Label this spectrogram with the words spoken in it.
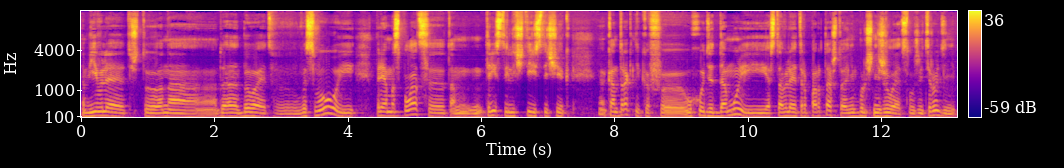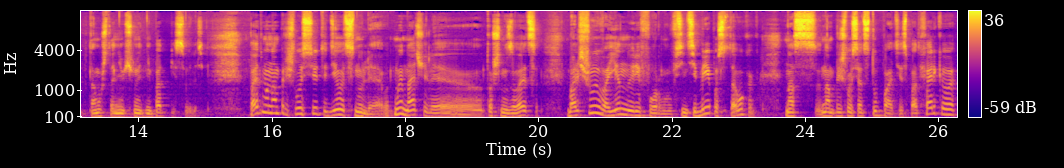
объявляют, что она отбывает в СВО, и прямо с плаца там 300 или 400 человек контрактников э, уходят домой и оставляют рапорта, что они больше не желают служить Родине, потому что они, в общем, не подписывались. Поэтому нам пришлось все это делать с нуля. Вот мы начали э, то, что называется большую военную реформу в сентябре, после того, как нас, нам пришлось отступать из-под Харькова,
